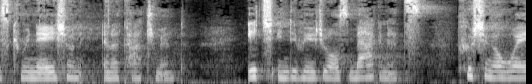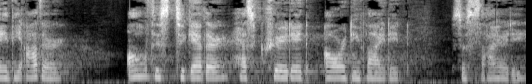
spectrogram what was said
discrimination and attachment, each individual's magnets pushing away the other, all this together has created our divided society.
